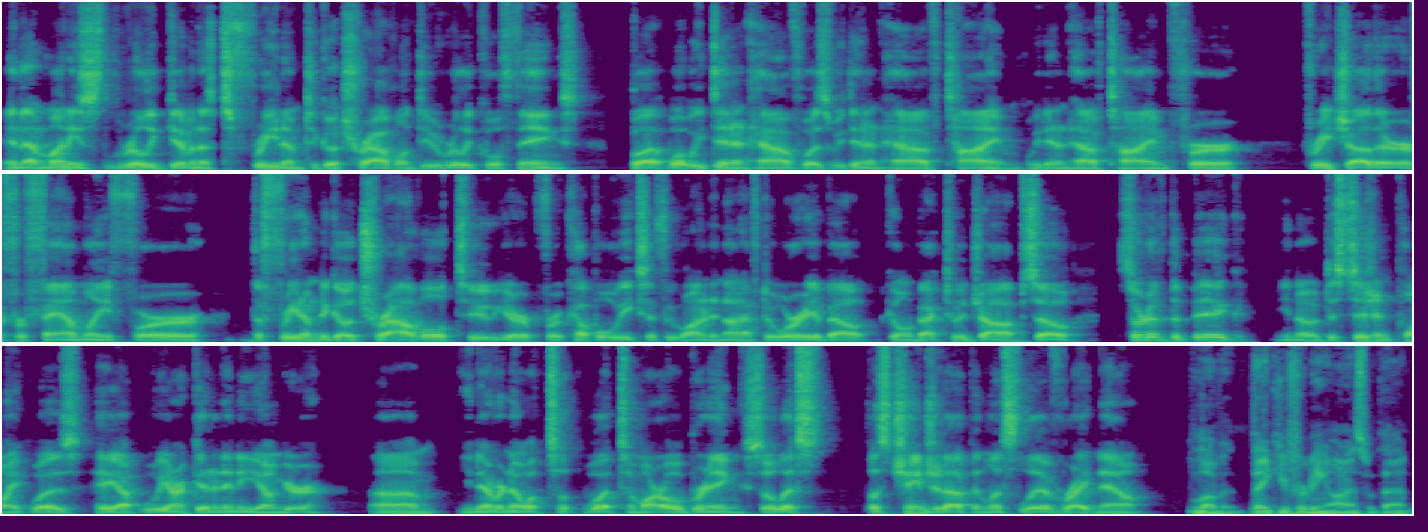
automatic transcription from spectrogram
And that money's really given us freedom to go travel and do really cool things. but what we didn't have was we didn't have time. We didn't have time for for each other, for family, for the freedom to go travel to Europe for a couple weeks if we wanted to not have to worry about going back to a job. So sort of the big, you know, decision point was, hey, uh, we aren't getting any younger. Um, you never know what what tomorrow will bring. So let's let's change it up and let's live right now. Love it. Thank you for being honest with that.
